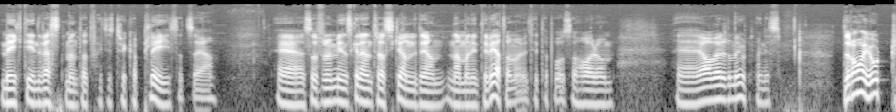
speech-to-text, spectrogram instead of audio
make the investment att faktiskt trycka play så att säga. Eh, så för att minska den tröskeln lite grann när man inte vet vad man vill titta på så har de eh, Ja, vad är det de har gjort Magnus? Det de har gjort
